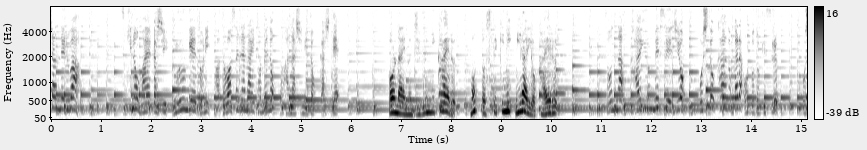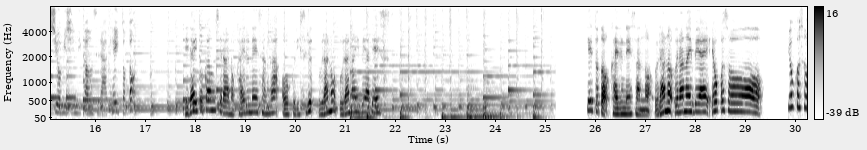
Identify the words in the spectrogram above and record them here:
チャンネルは月のまやかしムーンゲートに惑わされないためのお話に特化して本来の自分に帰る、もっと素敵に未来を変える。そんな開運メッセージを星とカードからお届けする星読み心理カウンセラーケイトとリライトカウンセラーのカエル姉さんがお送りする裏の占い部屋です。ケイトとカエル姉さんの裏の占い部屋へようこそ。ようこそ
